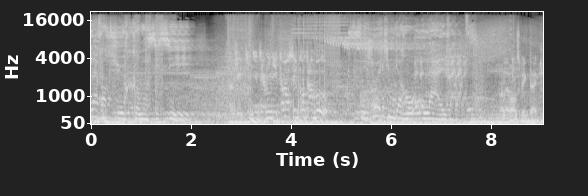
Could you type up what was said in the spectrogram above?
L'aventure commence ici. Objectif déterminé, commencez le compte à rebours. C'est Joachim Garraud, live. En avant le spectacle.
